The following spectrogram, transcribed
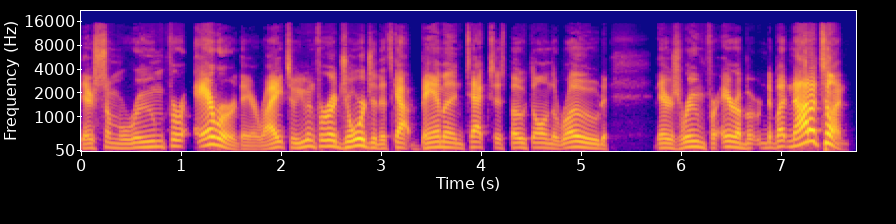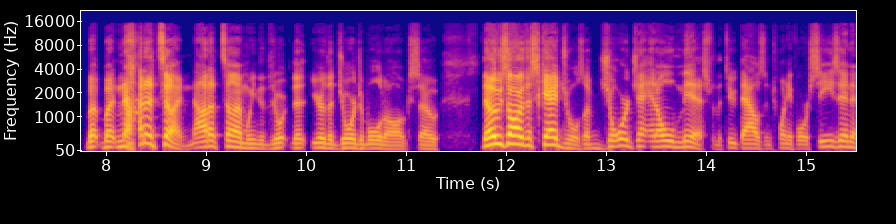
there's some room for error there, right? So even for a Georgia that's got Bama and Texas both on the road, there's room for error, but but not a ton. But but not a ton, not a ton when you're the, you're the Georgia Bulldogs. So those are the schedules of Georgia and Ole Miss for the 2024 season.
